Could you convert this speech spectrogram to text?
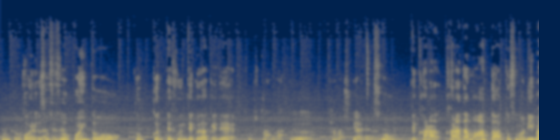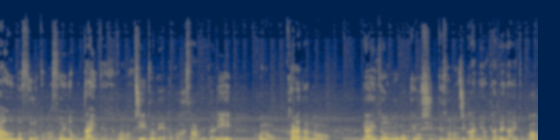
ポイントをね。そうそうそうポイントをクックって踏んでいくだけで負担なく楽しくやれるんだよそねう。でから体も後々そのリバウンドするとかうんそういうのもないんだよね。このチートデーとか挟んでたりこの体の内臓の動きを知ってその時間には食べないとか。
